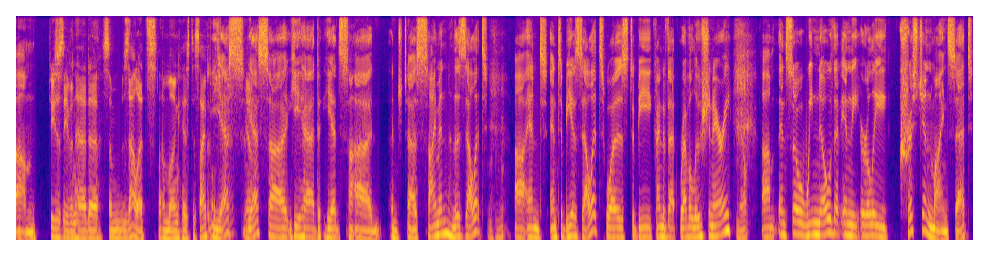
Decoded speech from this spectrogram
Um, Jesus even had uh, some zealots among his disciples. yes, right? Yeah. yes, uh, he had he had uh, uh, Simon the zealot, uh, and and to be a zealot was to be kind of that revolutionary. Yep. Um, and so we know that in the early Christian mindset,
